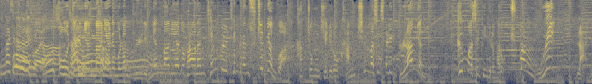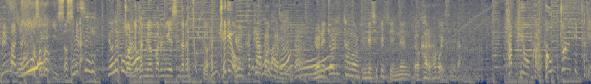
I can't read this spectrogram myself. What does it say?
입맛이 나는 게 좋아요. 꼬들면 마니아는 물론 불린면 마니아도 반한 탱글탱글한 수제면과 각종 재료로 감칠맛을 살린 라면. 그 맛의 비밀은 바로 주방 위 라면을 만드는 곳에 있었습니다. 면을 뽑아요? 쫄깃한 면발을 위해 쓴다는 특별한 재료. 이건 타피오카? 가루입니다. 오. 면의 쫄깃함을 증대시킬 수 있는 역할을 하고 있습니다. 타피오카로 더욱 쫄깃하게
